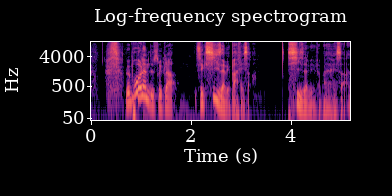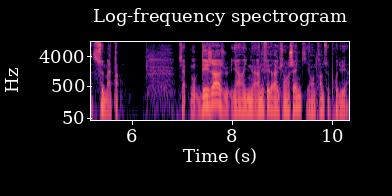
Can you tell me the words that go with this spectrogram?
le problème de ce truc-là, c'est que s'ils avaient pas fait ça, s'ils avaient pas fait ça ce matin, déjà, il y a un, effet de réaction en chaîne qui est en train de se produire.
